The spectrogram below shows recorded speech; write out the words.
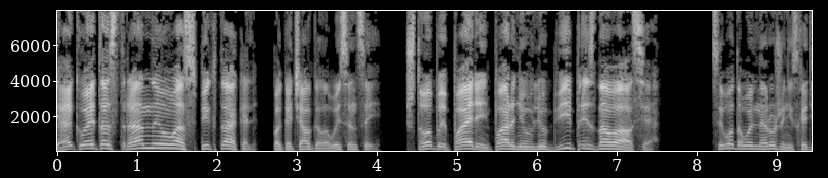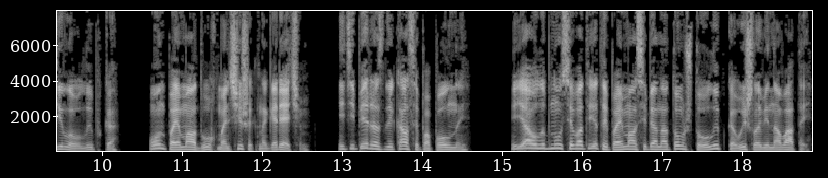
«Какой-то странный у вас спектакль», — покачал головой сенсей. «Чтобы парень парню в любви признавался». С его довольной рожи не сходила улыбка. Он поймал двух мальчишек на горячем и теперь развлекался по полной. Я улыбнулся в ответ и поймал себя на том, что улыбка вышла виноватой.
